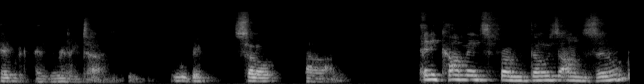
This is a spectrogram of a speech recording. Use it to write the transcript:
it would have been really tough. So, um, any comments from those on Zoom?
